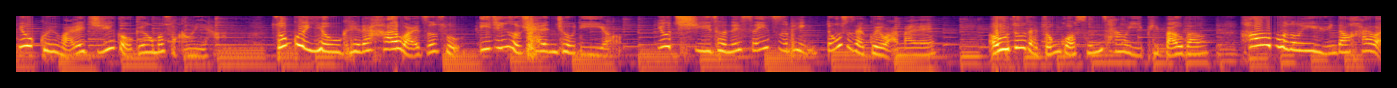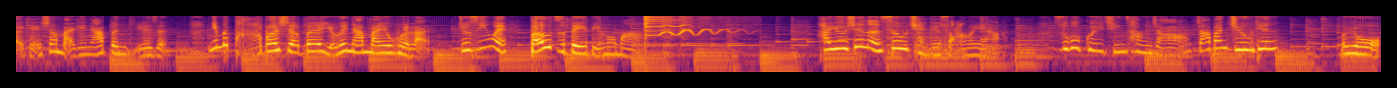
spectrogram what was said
有国外的机构给我们算了一下。中国游客的海外支出已经是全球第一了，有七成的奢侈品都是在国外买的。欧洲在中国生产了一批包包，好不容易运到海外去，想卖给人家本地的人，你们大包小包又给人家买回来，就是因为包治百病了嘛。还有些人手欠去算了一下，如果国庆长假加班九天，哎呦，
